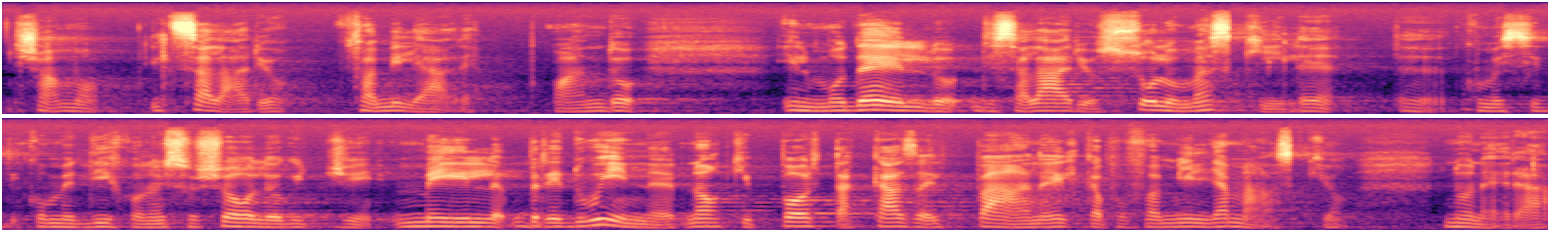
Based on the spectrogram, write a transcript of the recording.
diciamo, il salario familiare, quando il modello di salario solo maschile eh, come, si, come, dicono i sociologi, male breadwinner, no? chi porta a casa il pane, il capofamiglia maschio, non era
